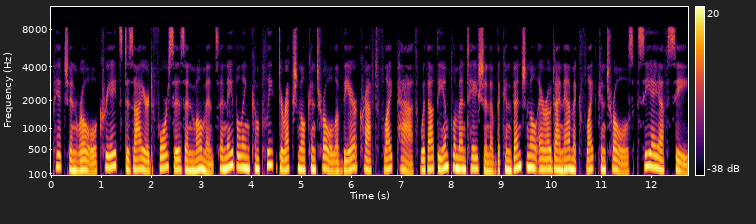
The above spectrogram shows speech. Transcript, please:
pitch and roll creates desired forces and moments enabling complete directional control of the aircraft flight path without the implementation of the conventional aerodynamic flight controls CAFC.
